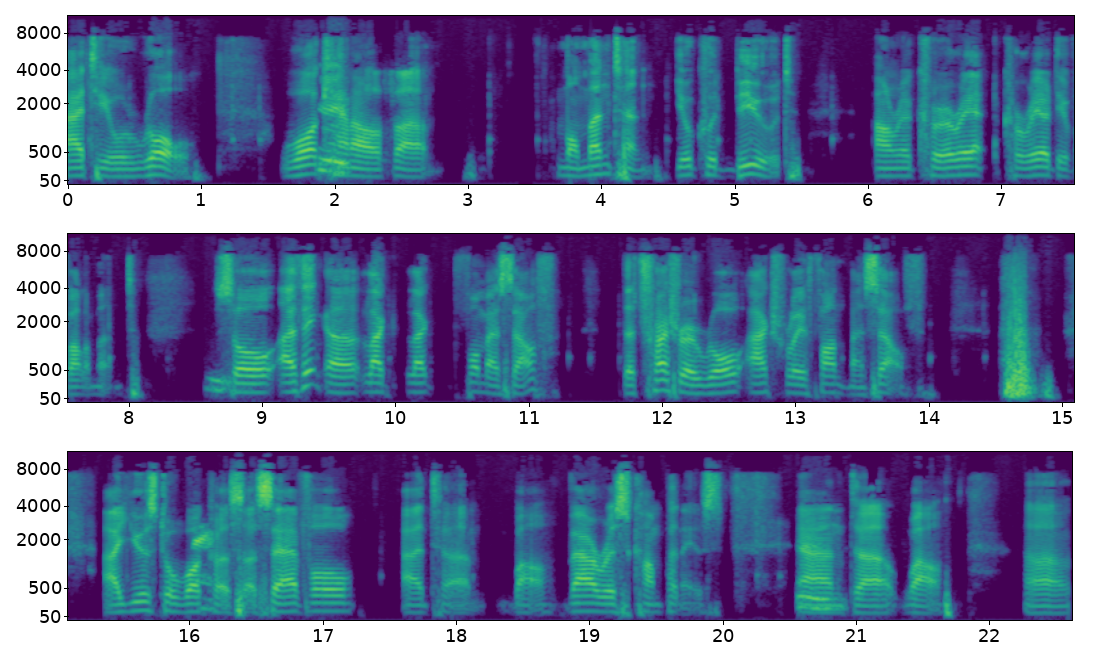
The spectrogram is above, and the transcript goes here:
at your role, what mm. kind of uh, momentum you could build on your career career development. Mm. So I think uh, like like for myself, the treasury role actually found myself. I used to work as a CFO at uh, well various companies, mm. and uh, well, uh,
